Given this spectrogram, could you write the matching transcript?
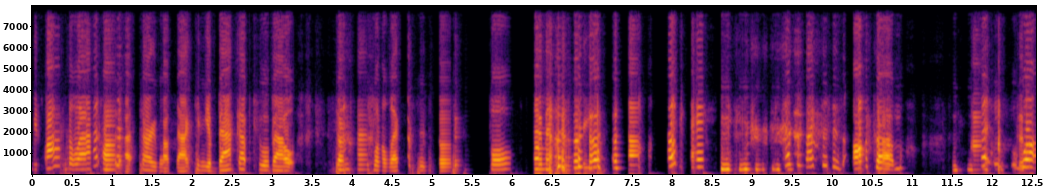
we lost the last part. Sorry about that. Can you back up to about sometimes when Alexis is full? I'm sorry. Okay. Alexis is awesome. But, well,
